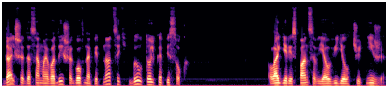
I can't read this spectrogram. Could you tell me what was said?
Дальше, до самой воды, шагов на 15, был только песок. Лагерь испанцев я увидел чуть ниже,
